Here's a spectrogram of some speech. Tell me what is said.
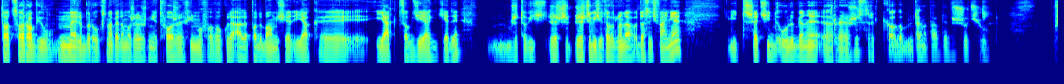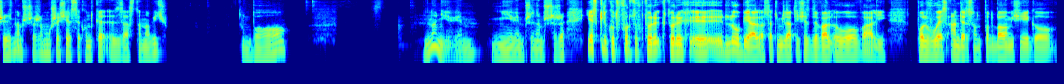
to, co robił Mel Brooks. No wiadomo, że już nie tworzy filmów w ogóle, ale podobał mi się jak, y, jak co, gdzie, jak i kiedy. Rzeczywiście, rzeczywiście to wygląda dosyć fajnie. I trzeci ulubiony reżyser, kogo bym tak naprawdę wrzucił. Przyznam szczerze, muszę się sekundkę zastanowić, bo no nie wiem, nie wiem, przyznam szczerze. Jest kilku twórców, który, których y, lubię, ale ostatnimi laty się zdewaluowali. Paul W.S. Anderson, podobało mi się jego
